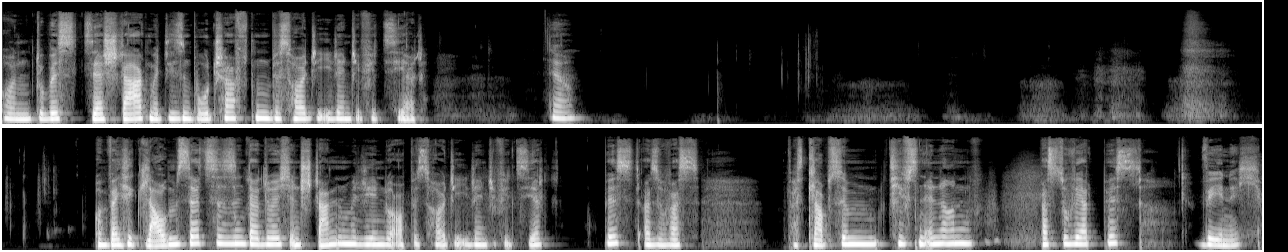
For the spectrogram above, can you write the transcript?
Und du bist sehr stark mit diesen Botschaften bis heute identifiziert. Ja. Und welche Glaubenssätze sind dadurch entstanden, mit denen du auch bis heute identifiziert bist? Also was, was glaubst du im tiefsten Inneren, was du wert bist? Wenig.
